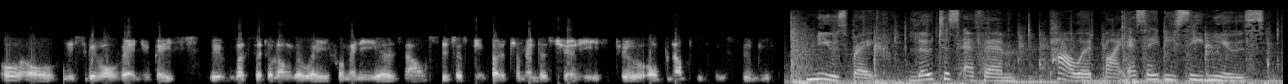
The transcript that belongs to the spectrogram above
overall needs to be more value based. We've missed it along the way for many years now. It's just been quite a tremendous journey to open up these things to me. Newsbreak, Lotus FM, powered by SABC News.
